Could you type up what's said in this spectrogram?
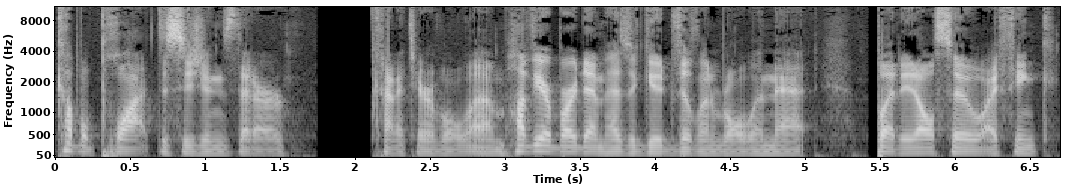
couple plot decisions that are kind of terrible. Um, Javier Bardem has a good villain role in that, but it also, I think,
